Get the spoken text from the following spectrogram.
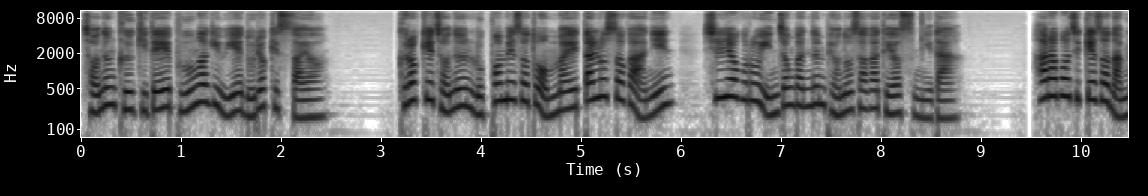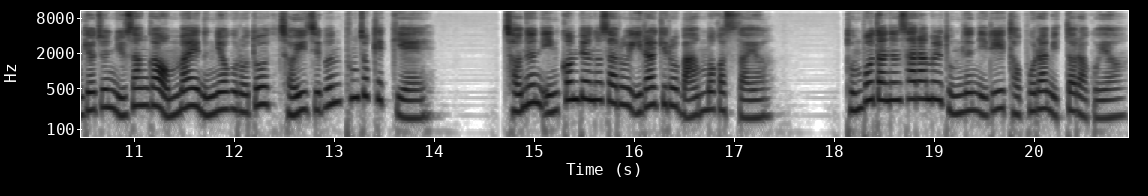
저는 그 기대에 부응하기 위해 노력했어요. 그렇게 저는 로펌에서도 엄마의 딸로서가 아닌 실력으로 인정받는 변호사가 되었습니다. 할아버지께서 남겨준 유산과 엄마의 능력으로도 저희 집은 풍족했기에 저는 인권 변호사로 일하기로 마음먹었어요. 돈보다는 사람을 돕는 일이 더 보람 있더라고요.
